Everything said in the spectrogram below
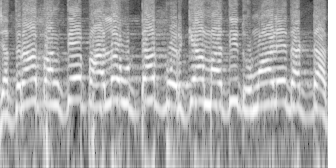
जत्रा पांगते पालं उठतात पोरक्या मातीत उमाळे दाटतात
